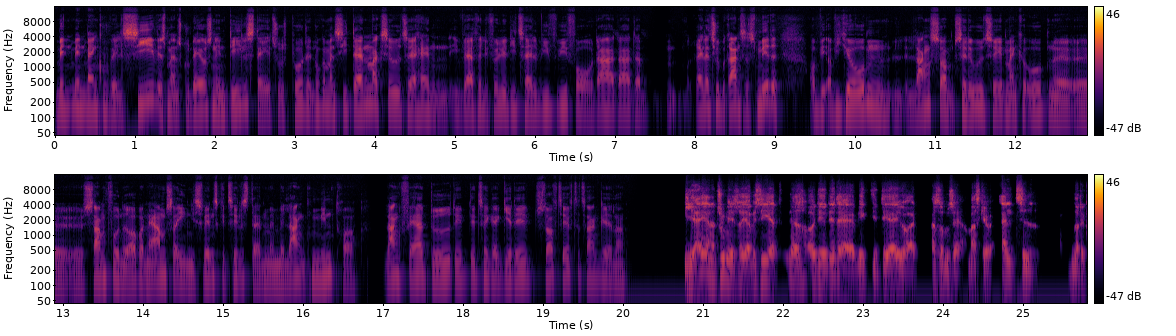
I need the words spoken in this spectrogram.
Men, men man kunne vel sige, hvis man skulle lave sådan en delstatus på det, nu kan man sige, at Danmark ser ud til at have, en, i hvert fald ifølge de tal, vi, vi får, der, der, der relativt begrænset smitte, og vi, og vi kan åbne langsomt, ser det ud til, at man kan åbne øh, øh samfundet op og nærme sig egentlig svenske tilstand, men med langt mindre, langt færre døde. Det, det tænker jeg, giver det stof til eftertanke, eller? Ja, ja, naturligvis, og jeg vil sige, at, og det er det, der er vigtigt, det er jo, at altså, man, siger, man skal jo altid når det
